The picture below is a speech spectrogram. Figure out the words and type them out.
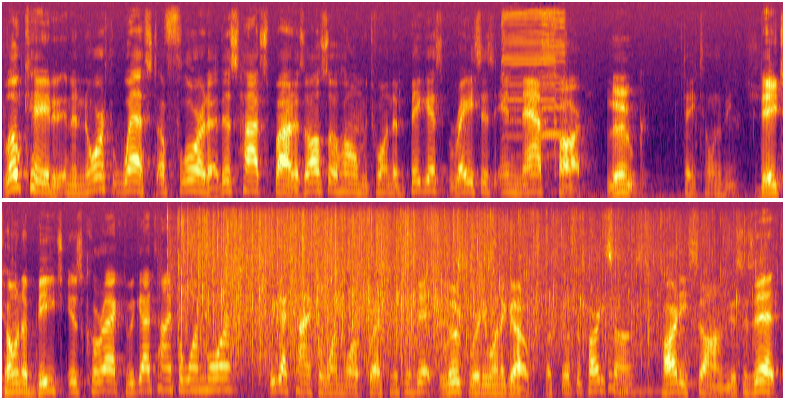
located in the northwest of Florida. This hotspot is also home to one of the biggest races in NASCAR. Luke, Daytona Beach. Daytona Beach is correct. We got time for one more? We got time for one more question. This is it. Luke, where do you want to go? Let's go for party songs. Party song. This is it.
